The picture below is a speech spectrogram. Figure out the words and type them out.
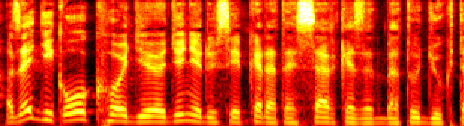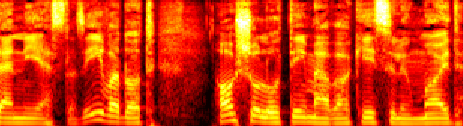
Az egyik ok, hogy gyönyörű szép keretes szerkezetbe tudjuk tenni ezt az évadot. Hasonló témával készülünk majd,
